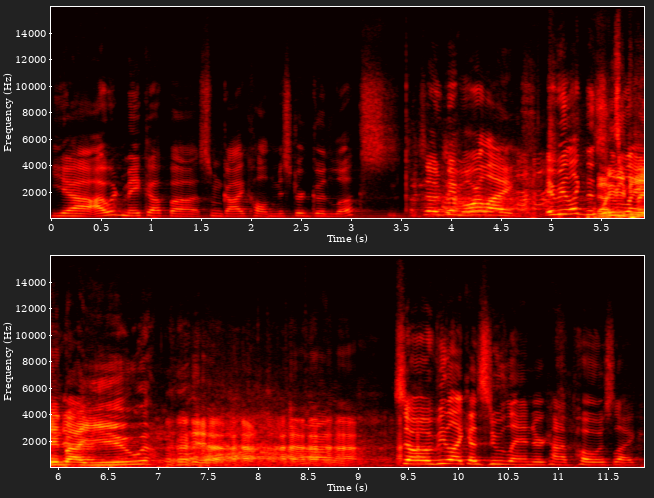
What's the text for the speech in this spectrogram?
Yeah, I would make up uh, some guy called Mr. Good Looks. So it'd be more like it'd be like the Would he be played by you? yeah. So it'd be like a Zoolander kind of pose, like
